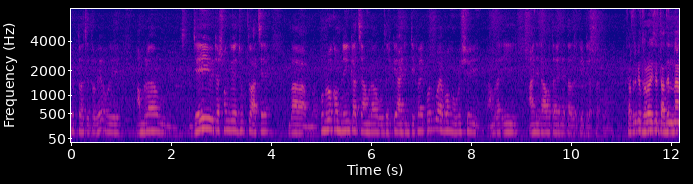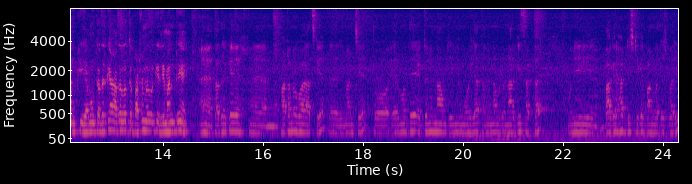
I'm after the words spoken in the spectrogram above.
যুক্ত আছে। তবে ওই আমরা যেই ওইটার সঙ্গে যুক্ত আছে বা কোনো রকম লিঙ্ক আছে আমরা ওদেরকে আইডেন্টিফাই করব এবং অবশ্যই আমরা এই আইনের আওতায় এনে তাদেরকে গ্রেপ্তার করব। তাদেরকে ধরা হয়েছে তাদের নাম কি এবং তাদেরকে আদালতে পাঠানো হবে কি রিমান্ড নিয়ে? হ্যাঁ তাদেরকে পাঠানো হয় আজকে রিমান্ড চেয়ে। তো এর মধ্যে একজনের নাম যিনি মহিলা তার নাম হলো নার্গিস আক্তার। উনি বাগেরহাট ডিস্ট্রিক্টের বাংলাদেশ বাড়ি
